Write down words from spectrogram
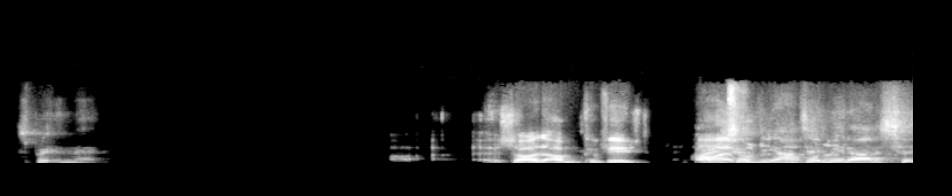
spitting that? Uh, so I, am confused. All right, I so want, Deontay wanna, made out of.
